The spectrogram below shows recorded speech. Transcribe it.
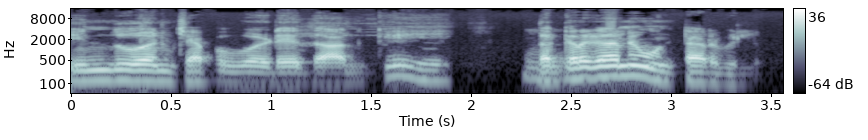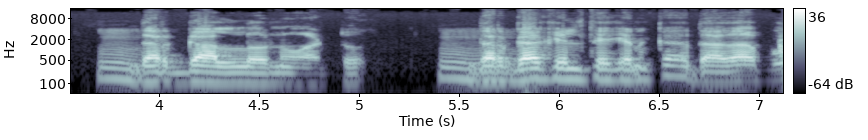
హిందూ అని చెప్పబడే దానికి దగ్గరగానే ఉంటారు వీళ్ళు. దర్గాల్లోనూ అటు. దర్గాకి వెళ్తే కనుక దాదాపు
